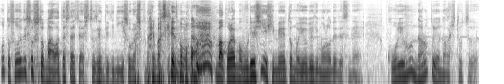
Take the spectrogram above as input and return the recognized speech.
ほとそれでそうするとまあ私たちは必然的に忙しくなりますけれども。まあこれはもう嬉しい悲鳴とも言うべきものでですね。こういうふうになるというのが一つ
